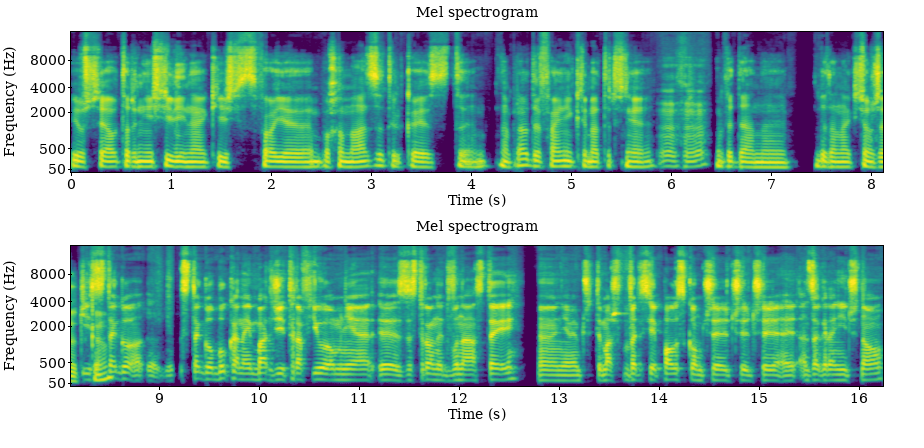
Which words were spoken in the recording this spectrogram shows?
Już się autor nie sili na jakieś swoje bohomazy, tylko jest naprawdę fajnie, klimatycznie Mhm. wydane, wydana I książeczka. z tego, z tego booka najbardziej trafiło mnie y, ze strony 12. Y, Nie wiem, czy ty masz wersję polską, czy, czy, czy y, zagraniczną.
